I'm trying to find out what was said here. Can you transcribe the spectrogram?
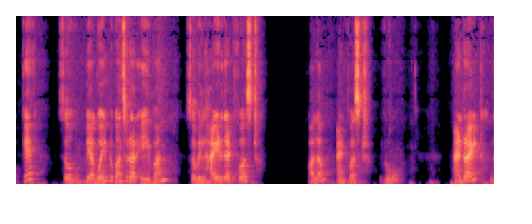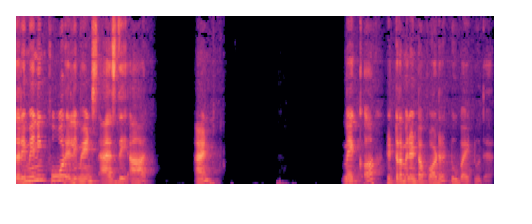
Okay so we are going to consider a1 so we'll hide that first column and first row and write the remaining four elements as they are and make a determinant of order 2 by 2 there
